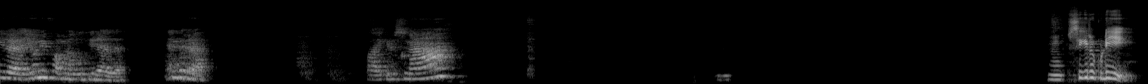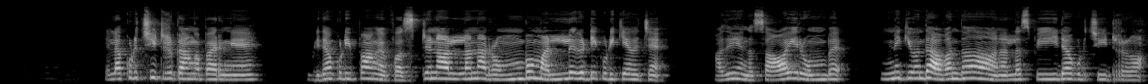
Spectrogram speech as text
கீழே யூனிஃபார்ம்ல ஊத்திடாத எந்திர சாய் கிருஷ்ணா. சீக்கிரம் குடி. எல்லாம் குடிச்சிட்டு இருக்காங்க பாருங்க. இப்படிதான் குடிப்பாங்க. ஃபஸ்ட்டு நாள்லாம் நான் ரொம்ப மல்லு கட்டி குடிக்க வச்சேன். அதுவும் எங்கள் சாய் ரொம்ப. இன்னைக்கு வந்து அவன் தான் நல்லா ஸ்பீடாக குடிச்சிக்கிட்டு இருக்கான்.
